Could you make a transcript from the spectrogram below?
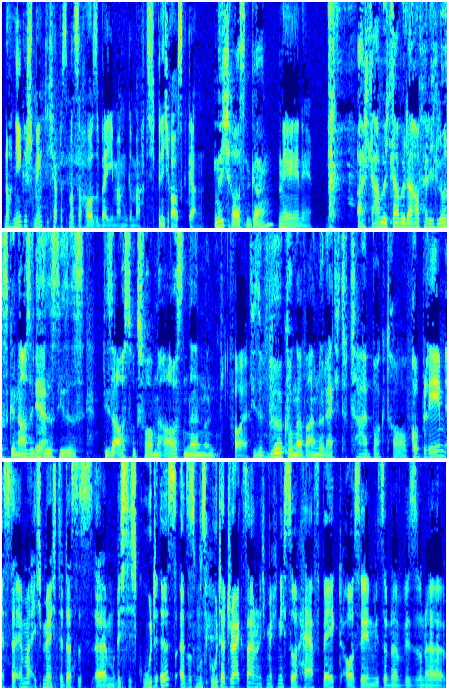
Noch nie geschminkt? Ich habe das mal zu Hause bei jemandem gemacht. Ich bin nicht rausgegangen. Nicht rausgegangen. Nee, nee. Aber ich glaube, ich glaube, darauf hätte ich Lust. Genauso Ja. dieses, dieses, diese Ausdrucksform nach außen dann und Voll. diese Wirkung auf andere, da hätte ich total Bock drauf. Problem ist da immer, ich möchte, dass es ähm, richtig gut ist. Also es muss guter Drag sein und ich möchte nicht so half-baked aussehen wie so eine, wie so eine,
